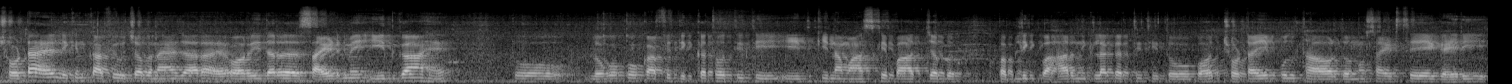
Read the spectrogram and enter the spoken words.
छोटा है, लेकिन काफ़ी ऊँचा बनाया जा रहा है और इधर साइड में ईदगाह है तो लोगों को काफ़ी दिक्कत होती थी ईद की नमाज़ के बाद जब पब्लिक बाहर निकला करती थी तो बहुत छोटा ये पुल था और दोनों साइड से गहरी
